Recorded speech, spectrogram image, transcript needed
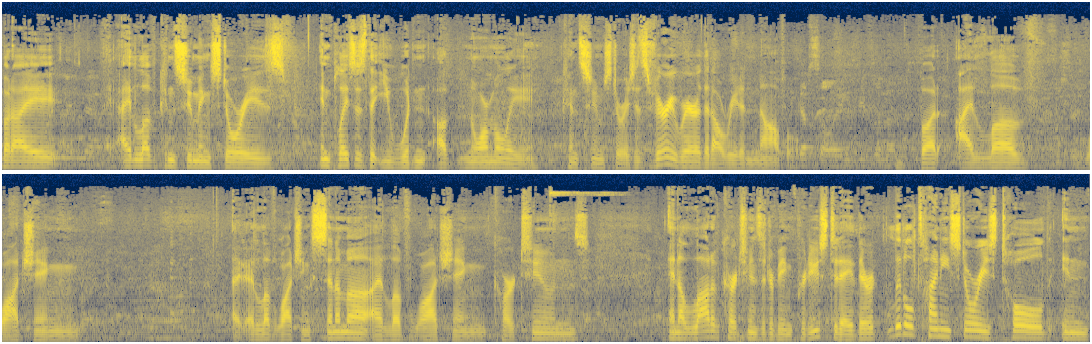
But I I love consuming stories in places that you wouldn't normally consume stories. It's very rare that I'll read a novel, but I love watching. I love watching cinema. I love watching cartoons, and a lot of cartoons that are being produced today. They're little tiny stories told in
